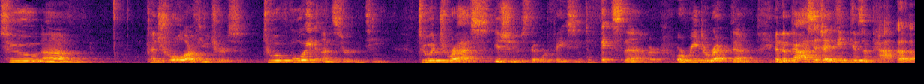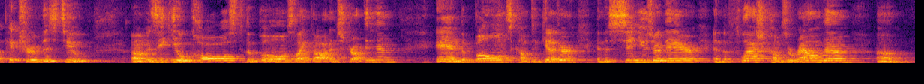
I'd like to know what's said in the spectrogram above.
to um, control our futures, to avoid uncertainty, to address issues that we're facing, to fix them or, or redirect them. And the passage, I think, gives a, pa- a, picture of this too. Um, Ezekiel calls to the bones like God instructed him, and the bones come together, and the sinews are there, and the flesh comes around them. Um,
